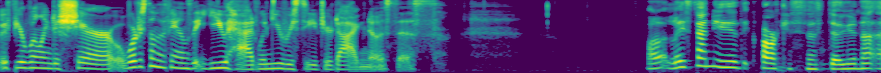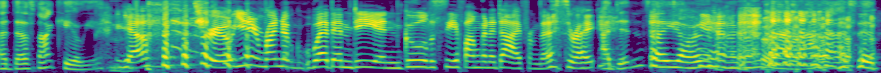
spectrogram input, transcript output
if you're willing to share, what are some of the feelings that you had when you received your diagnosis? Well, at least I knew that Parkinson's do not, uh, does not kill you. Yeah, true. You didn't run to WebMD and Google to see if I'm going to die from this, right? I didn't say oh, I'm going to die. I, I said,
